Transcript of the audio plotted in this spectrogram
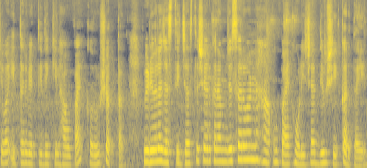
किंवा इतर व्यक्ती देखील हा उपाय करू शकतात. व्हिडिओला जास्तीत जास्त शेअर करा. म्हणजे सर्वांना हा उपाय होळीच्या दिवशी करता येईल.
